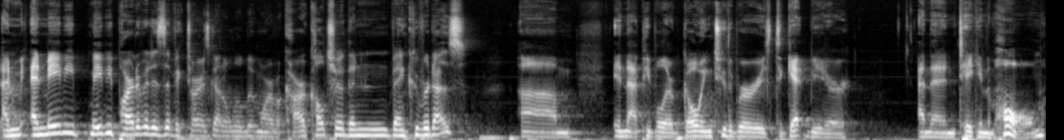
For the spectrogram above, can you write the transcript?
And and maybe maybe part of it is that Victoria's got a little bit more of a car culture than Vancouver does. Um, in that people are going to the breweries to get beer and then taking them home.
